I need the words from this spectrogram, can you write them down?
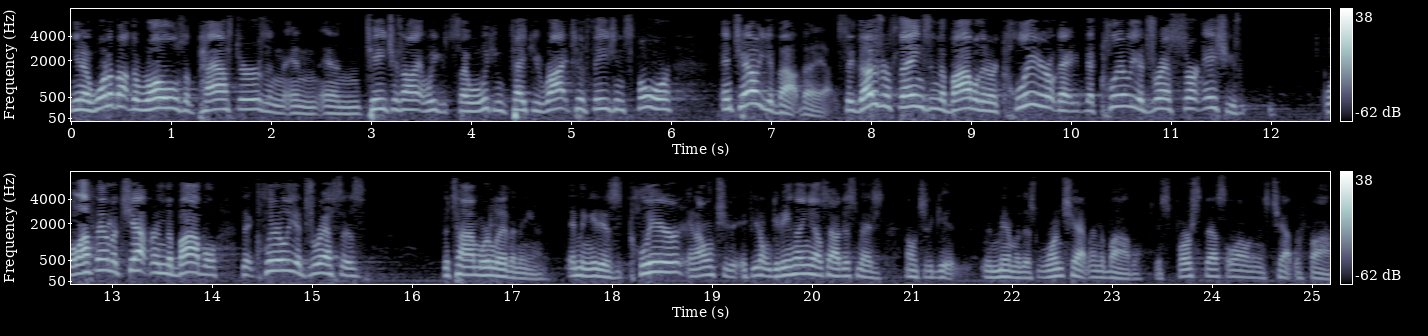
you know, what about the roles of pastors and, and, and teachers on it? And we could say, well, we can take you right to Ephesians 4 and tell you about that. See, those are things in the Bible that are clear, that, that clearly address certain issues. Well, I found a chapter in the Bible that clearly addresses the time we're living in. I mean, it is clear, and I want you to, if you don't get anything else out of this message, I want you to get, remember this one chapter in the Bible. It's 1 Thessalonians chapter 5.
